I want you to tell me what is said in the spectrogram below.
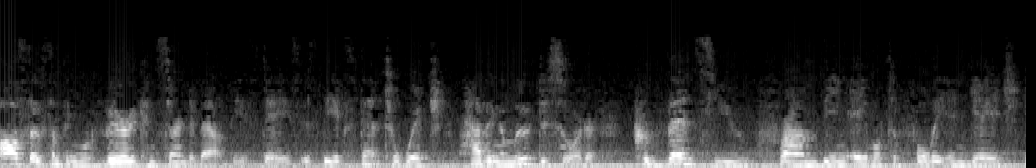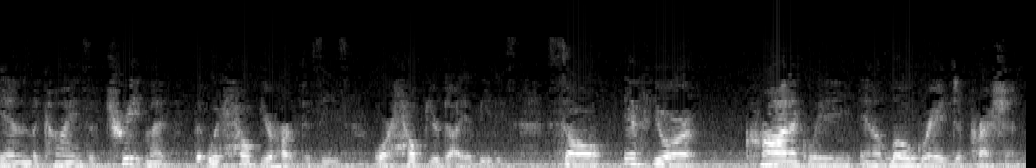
also something we're very concerned about these days is the extent to which having a mood disorder prevents you from being able to fully engage in the kinds of treatment that would help your heart disease or help your diabetes. So if you're chronically in a low grade depression,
